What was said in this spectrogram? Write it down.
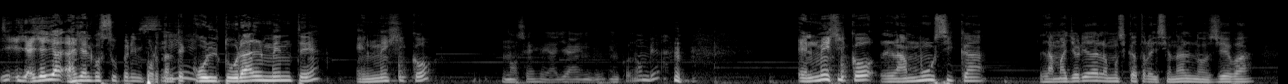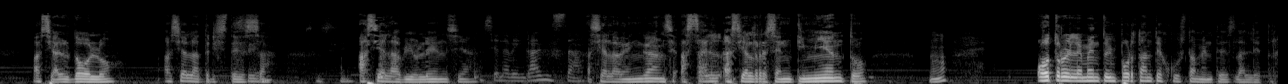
y, y ahí hay, hay algo súper importante Sí. culturalmente en México no sé allá en, en Colombia en México la música la mayoría de la música tradicional nos lleva hacia el dolo hacia la tristeza Sí, sí. hacia la violencia, Hacia la venganza. hacia la venganza, hacia el, hacia el resentimiento. ¿no? Otro elemento importante justamente es la letra.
